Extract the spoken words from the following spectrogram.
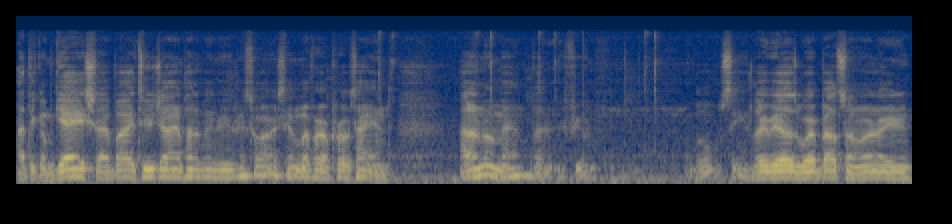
I think I'm gay. Should I buy two giant planet stores? Save them for a Pro Titan. I don't know, man, but if you, we'll see. Larry Ville's whereabouts on when are you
